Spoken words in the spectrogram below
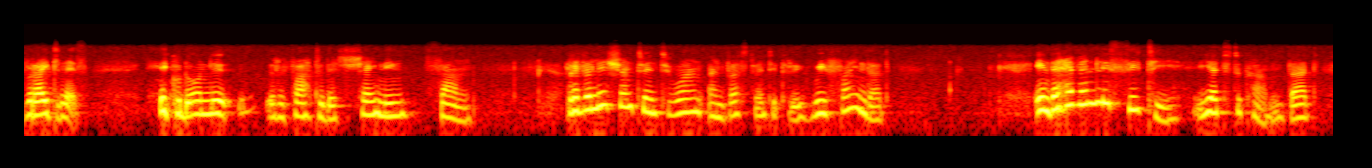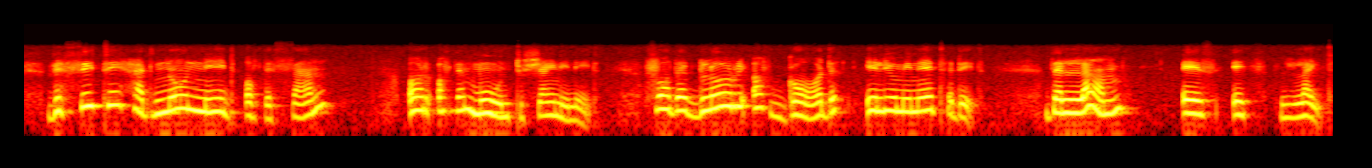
brightness? He could only refer to the shining sun. Revelation 21 and verse 23, we find that in the heavenly city yet to come, that the city had no need of the sun or of the moon to shine in it, for the glory of God illuminated it. The Lamb is its light.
